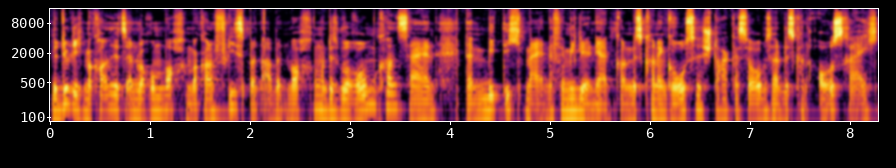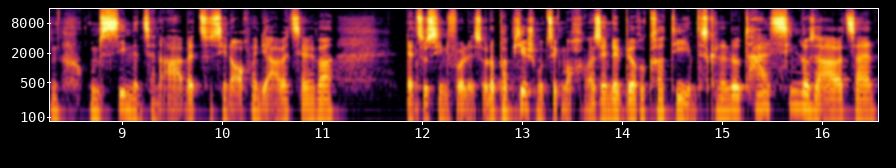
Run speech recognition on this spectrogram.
Natürlich, man kann jetzt ein Warum machen, man kann Fließbandarbeit machen und das Warum kann sein, damit ich meine Familie ernähren kann. Das kann ein großes, starkes Warum sein, das kann ausreichen, um Sinn in seiner Arbeit zu sehen, auch wenn die Arbeit selber nicht so sinnvoll ist. Oder papierschmutzig machen, also in der Bürokratie. Das kann eine total sinnlose Arbeit sein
